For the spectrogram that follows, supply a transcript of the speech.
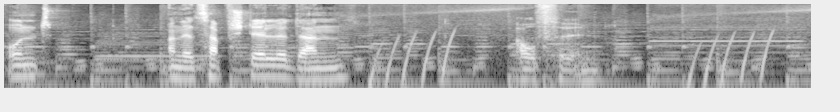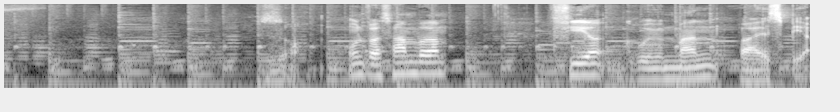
und an der Zapfstelle dann auffüllen. So, und was haben wir? Vier Grünmann Weißbier.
